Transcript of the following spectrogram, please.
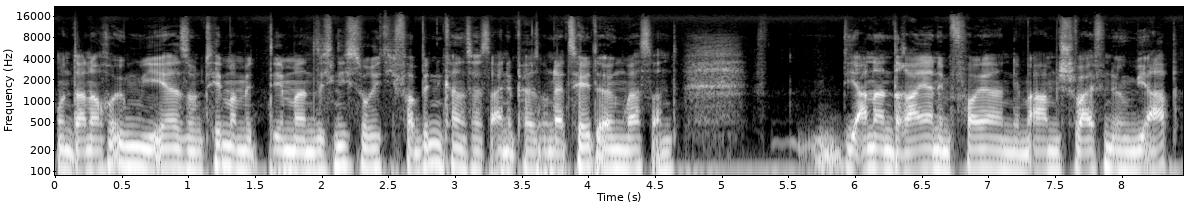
Und dann auch irgendwie eher so ein Thema, mit dem man sich nicht so richtig verbinden kann. Das heißt, eine Person erzählt irgendwas und die anderen drei an dem Feuer, an dem Abend schweifen irgendwie ab.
